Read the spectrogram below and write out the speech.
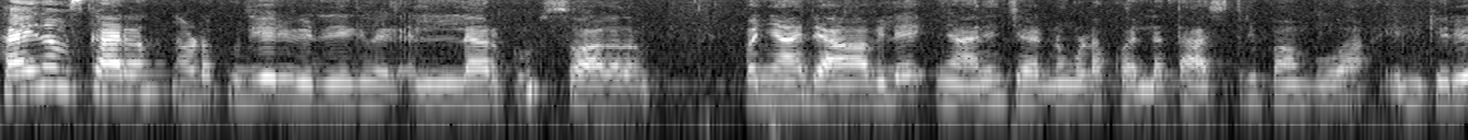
ഹായ് നമസ്കാരം. നമ്മുടെ പുതിയൊരു വീഡിയോയിലേക്ക് എല്ലാവർക്കും സ്വാഗതം. അപ്പം ഞാൻ രാവിലെ ഞാനും ചേട്ടനും കൂടെ കൊല്ലത്ത് ആശുപത്രി പോകാൻ പോവുക എനിക്കൊരു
